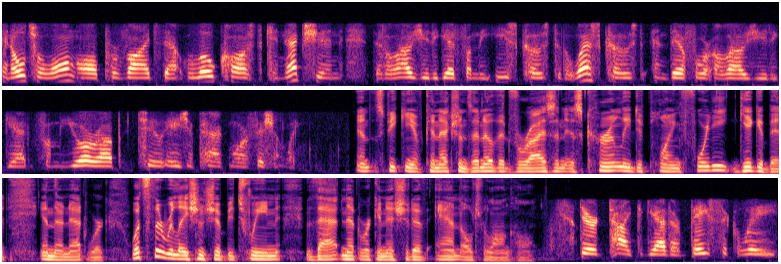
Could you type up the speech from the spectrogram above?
And ultra long haul provides that low cost connection that allows you to get from the East Coast to the West Coast and therefore allows you to get from Europe to Asia Pac more efficiently. And speaking of connections, I know that Verizon is currently deploying 40 gigabit in their network. What's the relationship between that network initiative and ultra long haul? They're tied together. Basically,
